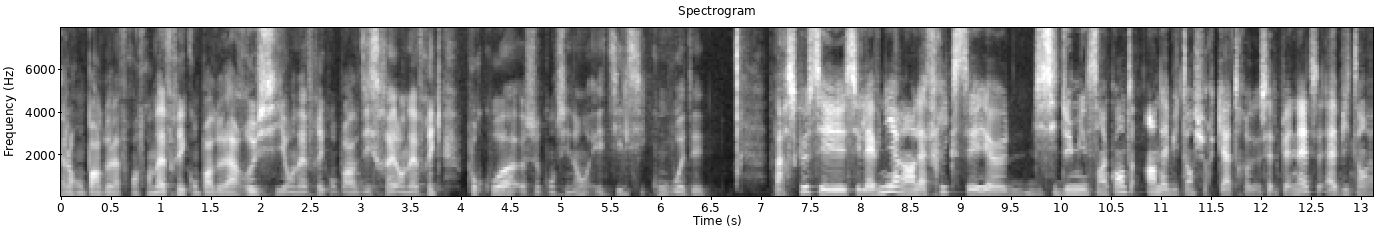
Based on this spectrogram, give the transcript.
Alors on parle de la France en Afrique, on parle de la Russie en Afrique, on parle d'Israël en Afrique. Pourquoi ce continent est-il si convoité? Parce que c'est l'avenir. Hein. L'Afrique, c'est euh, d'ici 2050, un habitant sur quatre de cette planète habitera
